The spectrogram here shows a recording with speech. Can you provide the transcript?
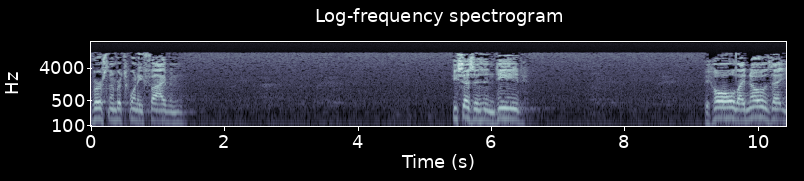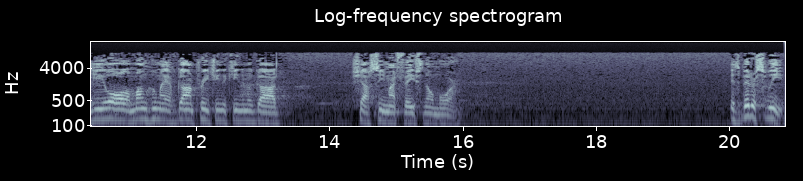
Verse number 25 and He says, As indeed, behold, I know that ye all, among whom I have gone preaching the kingdom of God, shall see my face no more. It's bittersweet.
